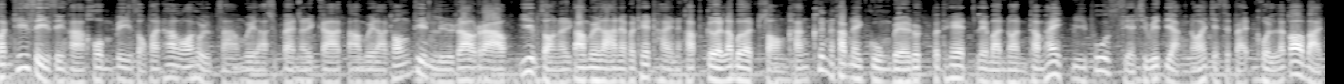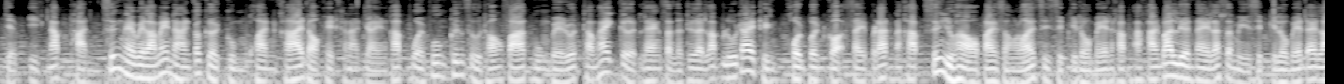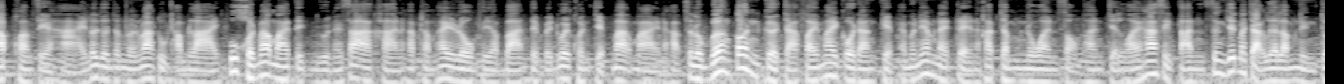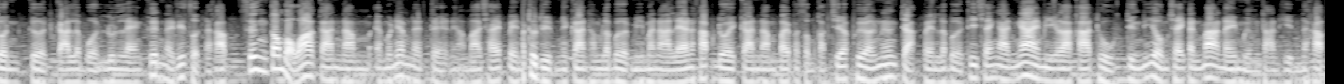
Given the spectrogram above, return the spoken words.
วันที่ 4 สิงหาคม ปี 2563 เวลา 18 นาฬิกาตามเวลาท้องถิ่นหรือราวๆ 22 นาฬิกาตามเวลาในประเทศไทยนะครับ เกิดระเบิด 2 ครั้งขึ้นนะครับในกรุงเบรุตประเทศเลบานอนทำให้มีผู้เสียชีวิตอย่างน้อย 78 คน แล้วก็บาดเจ็บอีกนับพัน ซึ่งในเวลาไม่นานก็เกิดกลุ่มควันคล้ายดอกเห็ดขนาดใหญ่นะครับพวยพุ่งขึ้นสู่ท้องฟ้ากรุงเบรุตทำให้เกิดแรงสั่นสะเทือนรับรู้ได้ถึงคนบนเกาะไซปรัสนะครับซึ่งอยู่ห่างออกไป 240 กิโลเมตรนะครับอาคารบ้านเรือนในรัศมี 10 กิโลเมตรได้รับความเสียหายรถยนต์จำนวนมากถูกทำลาย ผู้คนมากมายติดอยู่ในซากอาคารนะครับทำให้โรงพยาบาลเต็มไปด้วยคนเจ็บมากมายนะครับสรุปเบื้องต้นเกิดจากไฟไหม้โกดังเก็บแอมโมเนียมไนเตรตนะครับจำนวน 2,750 ตัน ซึ่งยึดมาจากเรือลำหนึ่งจนเกิดการระเบิดรุนแรงขึ้นในที่สุดนะครับซึ่งต้องบอกว่าการนำแอมโมเนียมไนเตรตเนี่ยมาใช้เป็นวัตถุดิบในการทำระเบิดมีมานานแล้วนะครับโดยการนำไปผสมกับเชื้อเพลิงเนื่องจากเป็นระเบิดที่ใช้งานง่ายมีราคาถูก จึงนิยมใช้กันมากในเหมืองถ่านหินนะครับ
